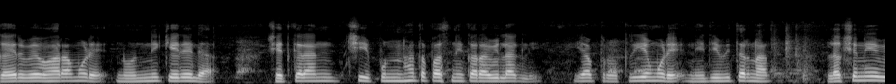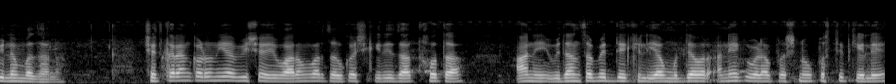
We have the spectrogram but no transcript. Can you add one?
गैरव्यवहारामुळे नोंदणी केलेल्या शेतकऱ्यांची पुन्हा तपासणी करावी लागली. या प्रक्रियेमुळे निधी वितरणात लक्षणीय विलंब झाला. शेतकऱ्यांकडून याविषयी वारंवार चौकशी केली जात होता आणि विधानसभेत देखील या मुद्द्यावर अनेक वेळा प्रश्न उपस्थित केले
